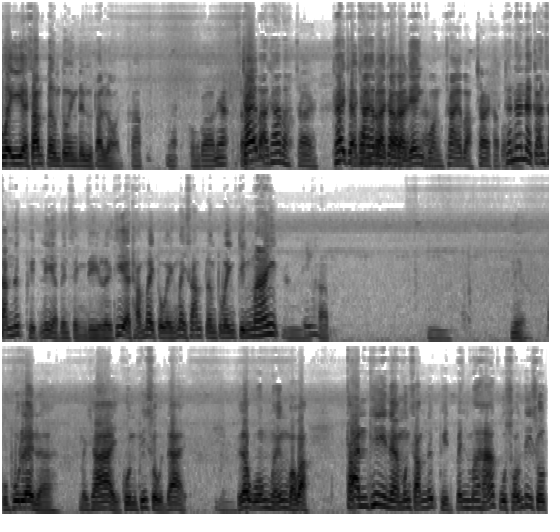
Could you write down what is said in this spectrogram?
ตัวอีอะซ้ำเติมตัวเองอยู่ตลอดครับเนี่ยผมก็เนี่ยใช่ป่ะใช่ป่ะใช่ใช่ใช่ใช่แต่ผมป่ะต้องใช่ปล่ป่ะอยเด้งอ่าพวงใช่ป่ะใช่ครับฉะนั้นน่ะการสำนึกผิดเนี่ยเป็นสิ่งดีเลย ที่จะทำให้ตัวเองไม่ซ้ำเติมตัวเองจริงไหมอืมจริงครับอืมเนี่ยกูพูดเล่นเหรอไม่ใช่ คุณพิสูจน์ได้ แล้ววงเหวงบอกว่า การที่เนี่ยมึงสำนึกผิดเป็นมหากุศลที่สุด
